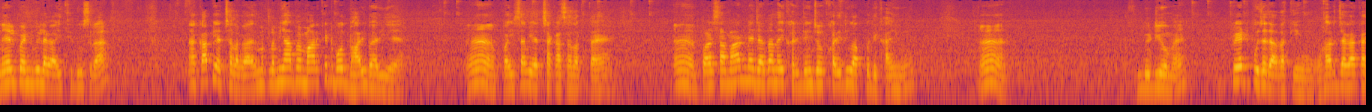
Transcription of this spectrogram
नेल पेंट भी लगाई थी दूसरा। काफ़ी अच्छा लगा। मतलब यहाँ पे मार्केट बहुत भारी भारी है। हाँ पैसा भी अच्छा खासा लगता है। हाँ पर सामान मैं ज़्यादा नहीं खरीदी, जो खरीदी आपको दिखाई हूँ हाँ। वीडियो में पेट पूजा ज़्यादा की हूँ। हर जगह का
